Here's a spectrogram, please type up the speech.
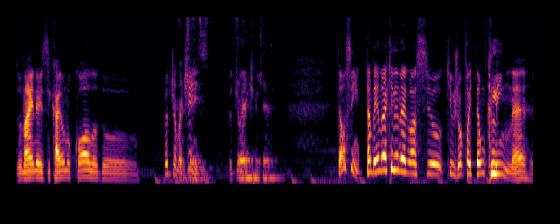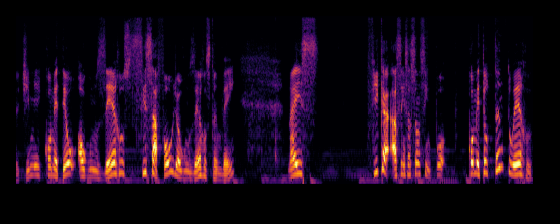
do Niners e caiu no colo do. Foi do John Chase? Foi do John Chase. Então, assim, também não é aquele negócio que o jogo foi tão clean, né? O time cometeu alguns erros, se safou de alguns erros também, mas fica a sensação assim, pô, cometeu tanto erro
